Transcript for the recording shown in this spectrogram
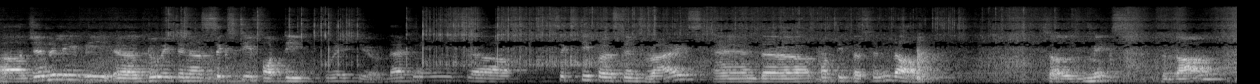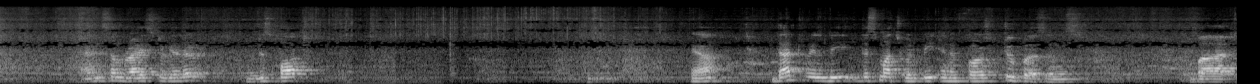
Uh, generally, we uh, do it in a 60-40 ratio. That means uh, 60% rice and uh, 40% dal. So I'll mix the dal and some rice together in this pot. Yeah, that will be this much will be enough for two persons. But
